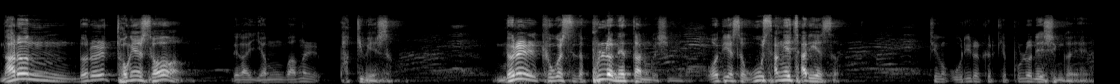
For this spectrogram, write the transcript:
나는 너를 통해서 내가 영광을 받기 위해서 너를 그곳에서 불러냈다는 것입니다. 어디에서 우상의 자리에서 지금 우리를 그렇게 불러내신 거예요.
